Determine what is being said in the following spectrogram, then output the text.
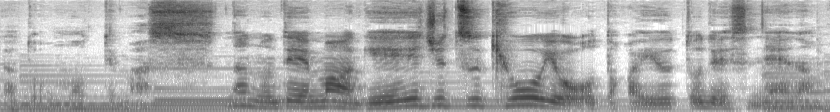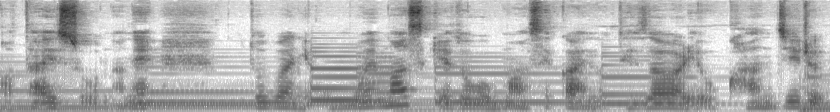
だと思ってます。なので、まあ芸術教養とか言うとですね、なんか大層なね、言葉に思いますけど、まあ世界の手触りを感じる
